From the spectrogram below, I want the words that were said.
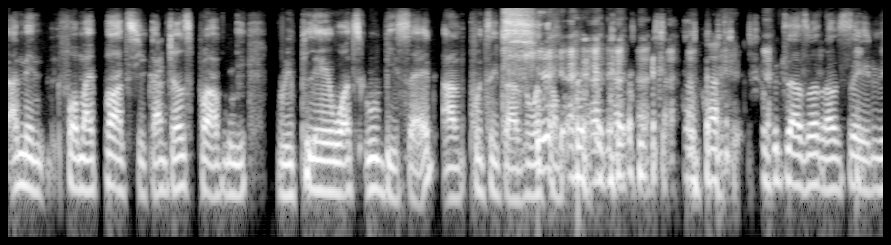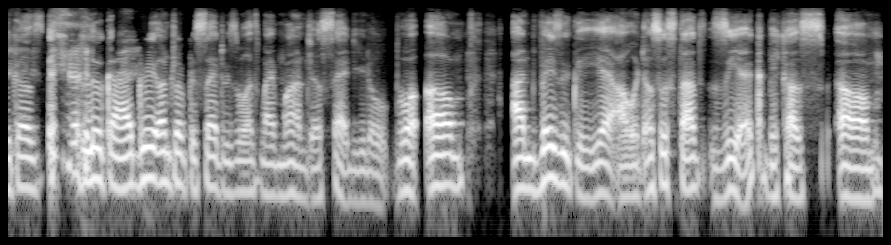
I mean, for my part, you can just probably replay what Oubi said and put it as what I'm put it as what I'm saying because look, I agree hundred percent with what my man just said, you know. But um, and basically, yeah, I would also start Ziyech because um,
